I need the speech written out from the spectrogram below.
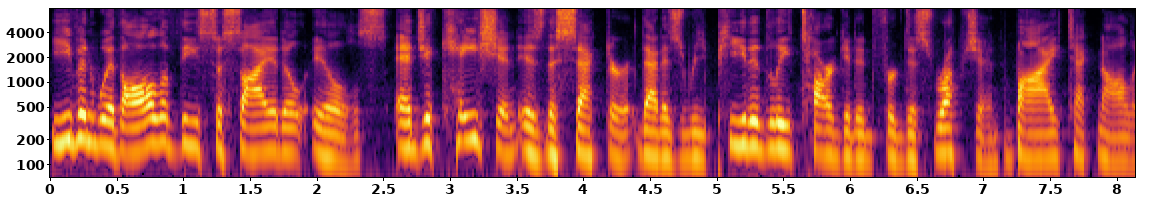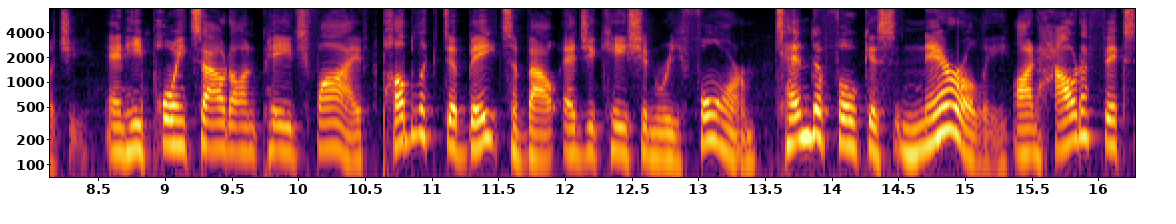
even with all of these societal ills, education is the sector that is repeatedly targeted for disruption by technology. And he points out on page five public debates about education reform tend to focus narrowly on how to fix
